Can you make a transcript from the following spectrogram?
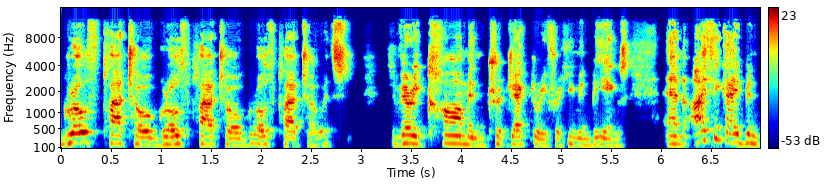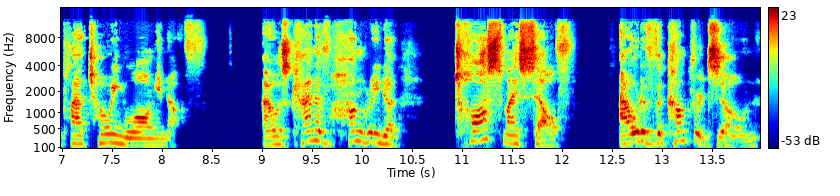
growth plateau, growth plateau, growth plateau. It's, it's a very common trajectory for human beings. And I think I'd been plateauing long enough. I was kind of hungry to toss myself out of the comfort zone,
